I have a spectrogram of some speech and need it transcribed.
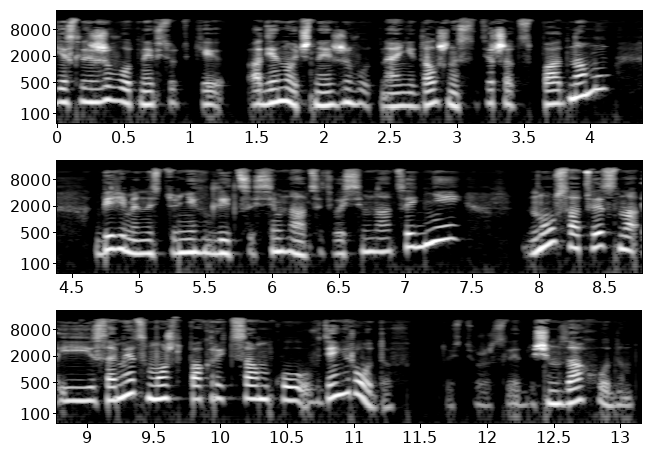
если животные все-таки одиночные животные, они должны содержаться по одному, беременность у них длится 17-18 дней, ну, соответственно, и самец может покрыть самку в день родов, то есть уже следующим заходом.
